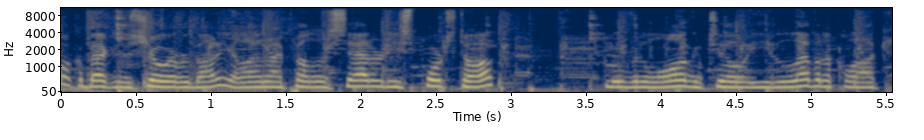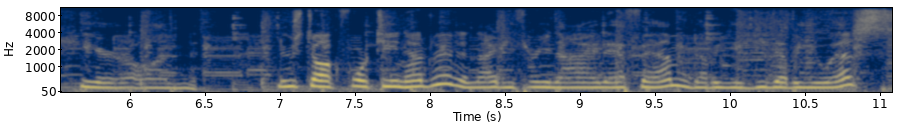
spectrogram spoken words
Welcome back to the show, everybody. Illini Pella Saturday Sports Talk. moving along until 11 o'clock here on News Talk 1400 and 93.9 FM WDWS.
